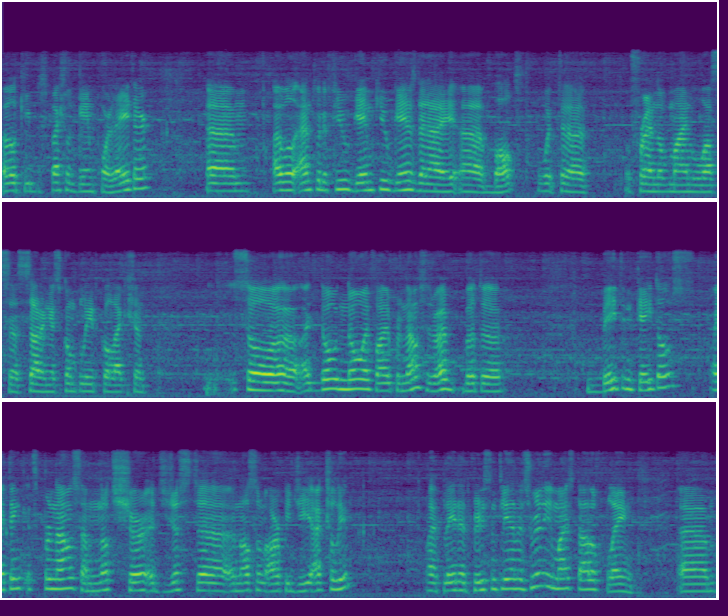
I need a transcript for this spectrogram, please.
I will keep the special game for later. Um, I will end with a few GameCube games that I uh, bought with uh, a friend of mine who was uh, selling his complete collection. So uh, I don't know if I pronounce it right, but uh, Baten Kaitos, I think it's pronounced. I'm not sure. It's just uh, an awesome RPG actually. I played it recently and it's really my style of playing. Um,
